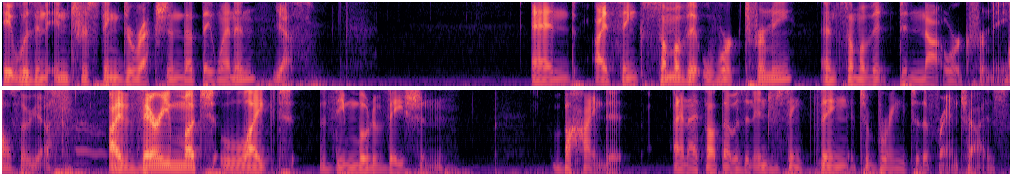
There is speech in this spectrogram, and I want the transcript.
it was an interesting direction that they went in Yes. and I think some of it worked for me and some of it did not work for me. Also, yes. I very much liked the motivation behind it and I thought that was an interesting thing to bring to the franchise.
